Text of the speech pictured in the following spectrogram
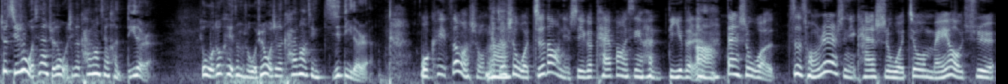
就其实我现在觉得我是个开放性很低的人，就我都可以这么说，我觉得我是个开放性极低的人。我可以这么说吗？就是我知道你是一个开放性很低的人，但是我自从认识你开始，我就没有去。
